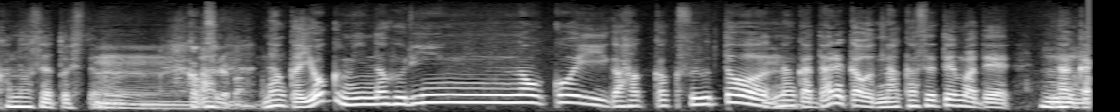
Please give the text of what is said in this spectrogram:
可能性としては。隠すれば。なんかよくみんな不倫の恋が発覚すると、なんか誰かを泣かせてまで、なんか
